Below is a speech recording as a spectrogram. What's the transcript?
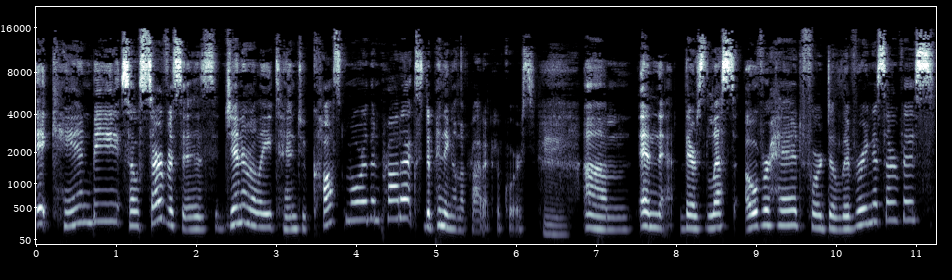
it can be. So, services generally tend to cost more than products, depending on the product, of course. Mm. Um, and there's less overhead for delivering a service.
